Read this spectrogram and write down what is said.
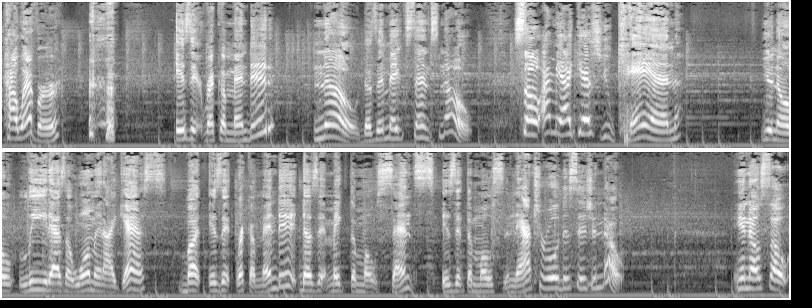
However, is it recommended? No. Does it make sense? No. So, I mean, I guess you can, you know, lead as a woman, I guess. But is it recommended? Does it make the most sense? Is it the most natural decision? No. You know, so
